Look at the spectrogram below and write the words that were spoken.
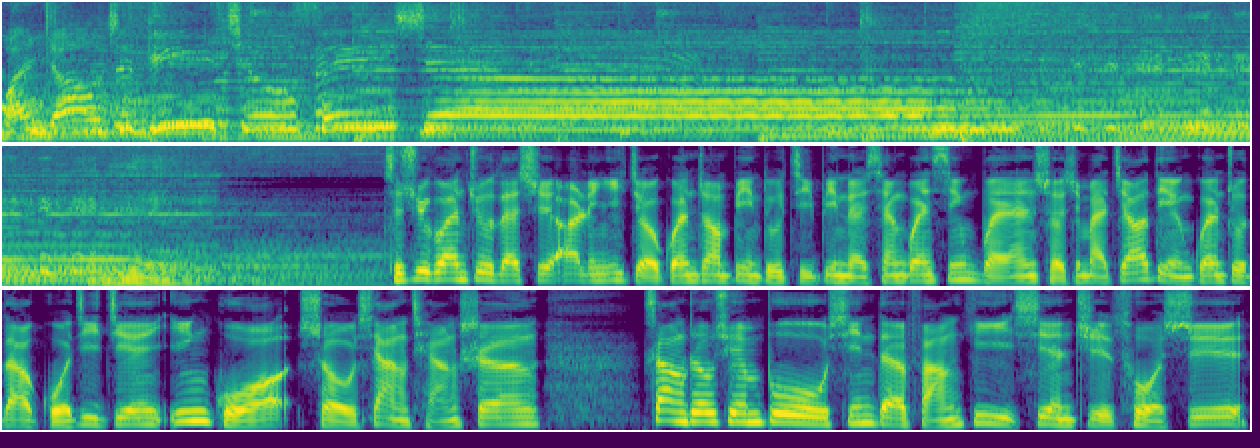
环绕着地球飞翔。持续关注的是二零一九冠状病毒疾病的相关新闻。首先把焦点关注到国际间，英国首相强生上周宣布新的防疫限制措施，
